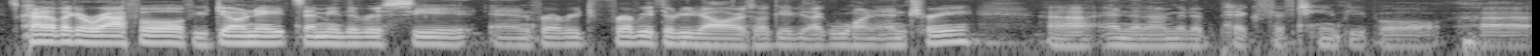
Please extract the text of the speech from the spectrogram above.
it's kind of like a raffle. If you donate, send me the receipt, and for every for every thirty dollars, I'll give you like one entry, uh, and then I'm going to pick fifteen people uh,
